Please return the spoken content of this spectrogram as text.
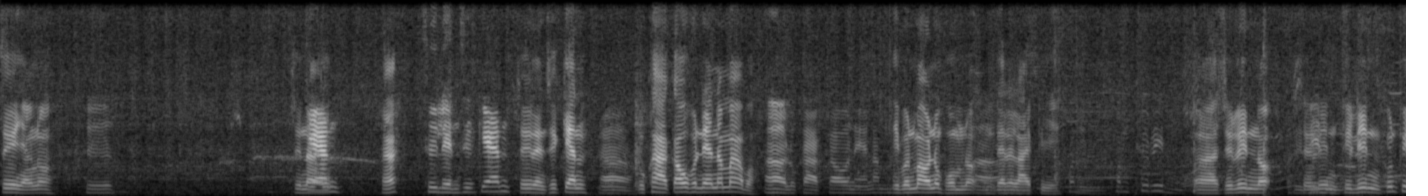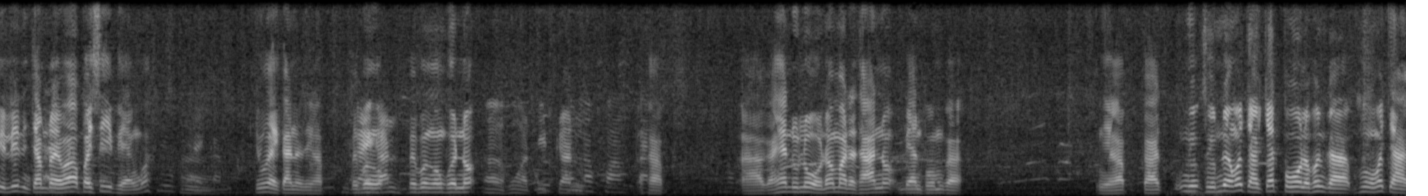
ซื้อหยังเนาะคือซื้อหนา แกนฮะ ซื้อเลนซื้อแกนซื้อเหรียญซื้อแกนเออลูกค้าเก่าเพิ่นแนะนำมาบ่เออลูกค้าเก่าแนะนำ ที่เพิ่นมาเอาน้ำผมเนาะอ่า ตั้งแต่หลายๆปี คน ชื่อรินอ่าสุรินทร์เนาะสุสุริรินนททร์ร์พี่ลินคุณพี่ลินจำได้ว่าเอาไปซี่แผงบ่เอออยู่ใกล้กันน่ะสิครับ ไปเบิ่งใกล้กัน ไปเบิ่งของเพิ่นเนาะเออหัวติดกันครับอ่าก็แฮนดูโลเนาะมาตรฐานเนาะแบรนด์ผมก็นี่ครับก็สืบเนื่องมาจากแจ็ตโปรแล้วเพิ่นก็ฮู้มาจาก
